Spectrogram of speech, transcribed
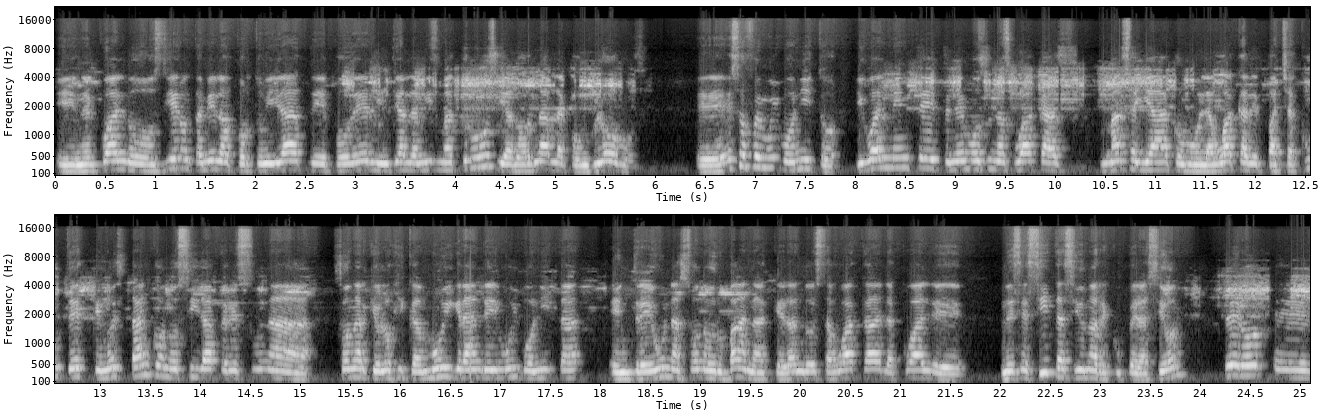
en el cual nos dieron también la oportunidad de poder limpiar la misma cruz y adornarla con globos. Eh, eso fue muy bonito. Igualmente tenemos unas huacas más allá, como la huaca de Pachacute, que no es tan conocida, pero es una zona arqueológica muy grande y muy bonita entre una zona urbana, quedando esta huaca, la cual eh, necesita sí una recuperación, pero eh,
